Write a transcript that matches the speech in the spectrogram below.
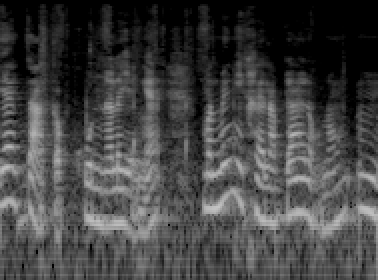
แยกจากกับคุณอะไรอย่างเงี้ย มันไม่มีใครรับได้หรอกเนาะอืม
